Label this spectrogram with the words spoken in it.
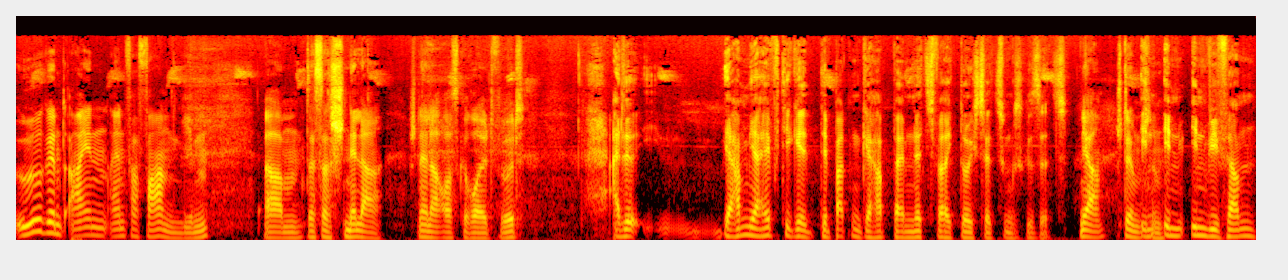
irgendein ein Verfahren geben, ähm, dass das schneller, schneller ausgerollt wird. Also wir haben ja heftige Debatten gehabt beim Netzwerkdurchsetzungsgesetz. Ja, stimmt. In, in, inwiefern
